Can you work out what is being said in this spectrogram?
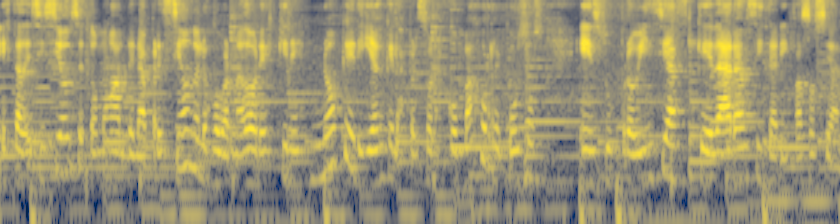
Esta decisión se tomó ante la presión de los gobernadores quienes no querían que las personas con bajos recursos en sus provincias quedaran sin tarifa social.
